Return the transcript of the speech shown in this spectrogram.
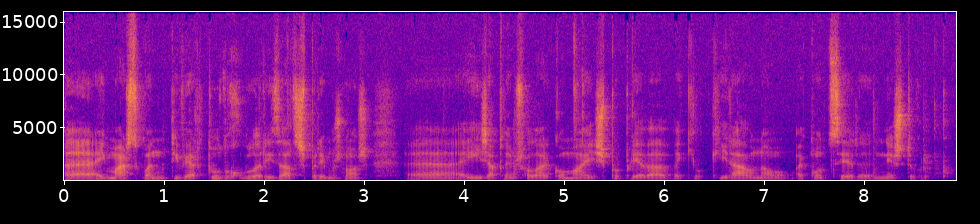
uh, em março quando tiver tudo regularizado, esperemos nós, aí já podemos falar com mais propriedade daquilo que irá ou não acontecer neste grupo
